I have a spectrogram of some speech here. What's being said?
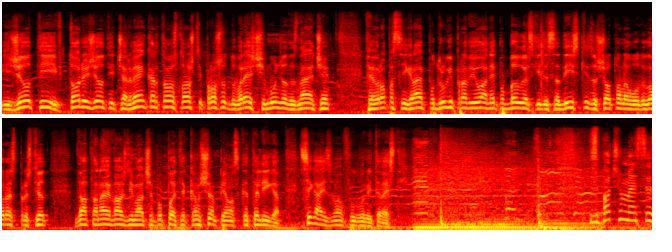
и жълти, и втори жълти, и червен картон с нощи. Просто добре е Шимунджа да знае, че в Европа се играе по други правила, не по българските съдийски, защото на Лодогорец предстоят двата най-важни мача по пътя към Шампионската лига. Сега извън футболните вести. Започваме с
